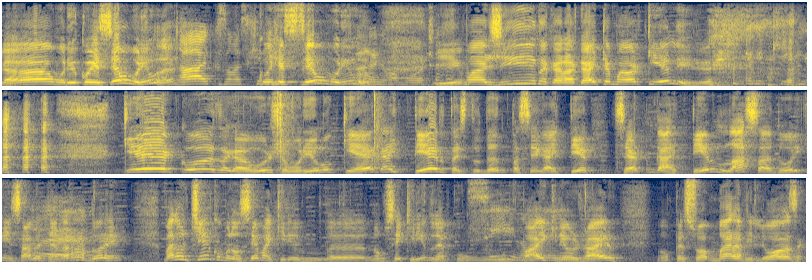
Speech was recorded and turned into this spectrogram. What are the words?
Ah, o Murilo. Conheceu o Murilo, né? Ai, que mais querido. Conheceu o Murilo? Ai, meu amor. Imagina, cara, a gaita é maior que ele. Que... que coisa gaúcha, o Murilo que é gaiteiro, tá estudando para ser gaiteiro, certo? Gaiteiro, laçador e quem sabe é. até narrador, hein? Mas não tinha como não ser mais querido, uh, não ser querido, né? Com Sim, um pai que nem o Jairo, uma pessoa maravilhosa,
